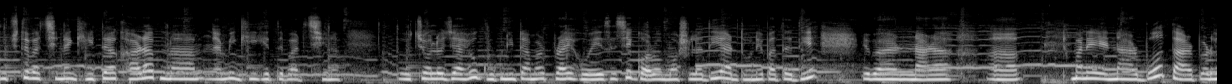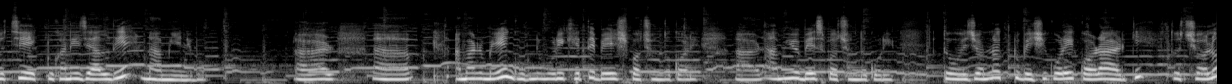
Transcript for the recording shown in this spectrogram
বুঝতে পারছি না ঘিটা খারাপ না আমি ঘি খেতে পারছি না। তো চলো যাই হোক, ঘুগনিটা আমার প্রায় হয়ে এসেছে গরম মশলা দিয়ে আর ধনে পাতা দিয়ে। এবার নাড়া মানে নাড়বো, তারপর হচ্ছে একটুখানি জাল দিয়ে নামিয়ে নেব। আর আমার মেয়ে ঘুগনি মুড়ি খেতে বেশ পছন্দ করে, আর আমিও বেশ পছন্দ করি। তো ওই জন্য একটু বেশি করেই করা আর কি। তো চলো,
